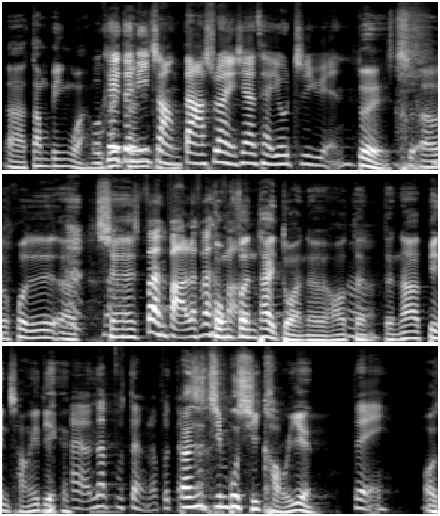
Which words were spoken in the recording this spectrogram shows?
啊，当兵完，我可以等你长大，虽然你现在才幼稚园。对，呃，或者是呃，现在犯法了，公分太短了，然后等等它变长一点。哎呦，那不等了，不等。但是经不起考验。对。哦，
